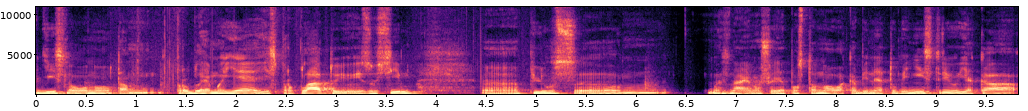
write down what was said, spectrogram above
е, дійсно воно там проблеми є і з проплатою, і з усім. Плюс е, м, ми знаємо, що є постанова Кабінету міністрів, яка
